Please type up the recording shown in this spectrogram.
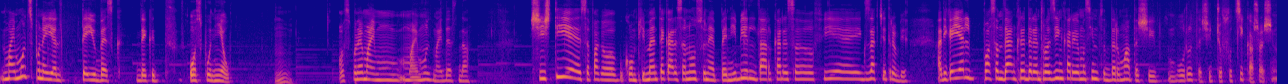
mai mult spune el te iubesc decât o spun eu. Mm. O spune mai, mai mult, mai des, da. Și știe să facă complimente care să nu sune penibil, dar care să fie exact ce trebuie. Adică el poate să-mi dea încredere într-o zi în care eu mă simt dărâmată și urâtă și ciufuțică așa și nu,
